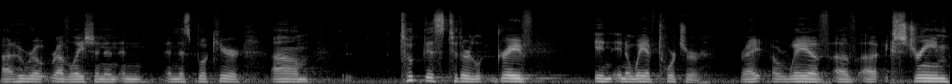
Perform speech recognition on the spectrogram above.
uh, who wrote Revelation in, in, in this book here, um, took this to their grave in, in a way of torture, right? A way of, of uh, extreme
